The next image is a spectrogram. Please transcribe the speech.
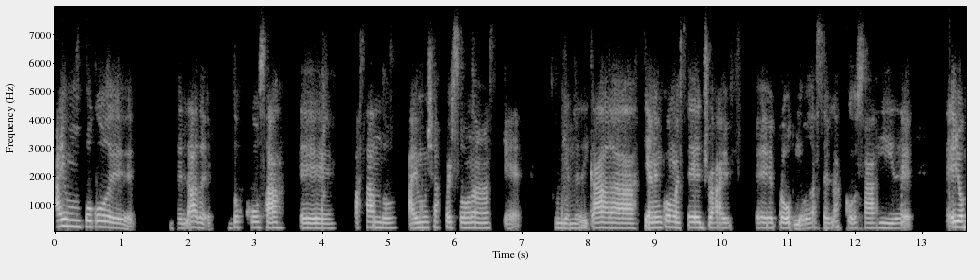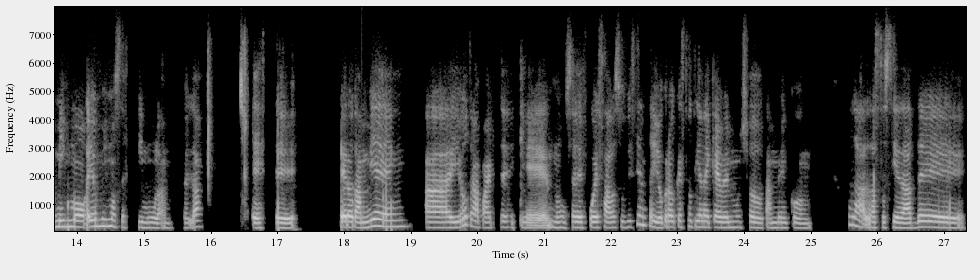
hay, un poco de, de dos cosas eh, pasando. Hay muchas personas que son bien dedicadas, tienen como ese drive eh, propio de hacer las cosas y de ellos mismos, ellos mismos se estimulan, ¿verdad? Este, pero también hay otra parte que no se esfuerza lo suficiente. Yo creo que esto tiene que ver mucho también con la, la sociedad de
